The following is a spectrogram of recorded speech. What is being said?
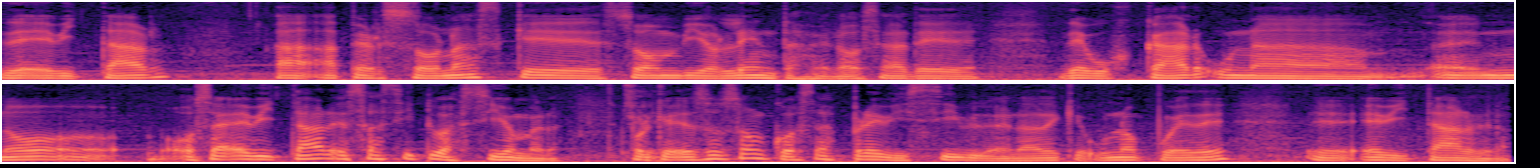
de evitar a, personas que son violentas, ¿verdad? O sea, de, de buscar una, eh, no, o sea, evitar esa situación, ¿verdad? Porque eso son cosas previsibles, ¿verdad? De que uno puede eh, evitar, ¿verdad?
